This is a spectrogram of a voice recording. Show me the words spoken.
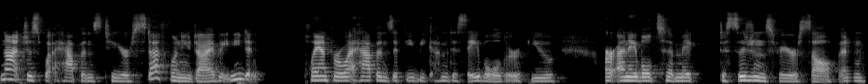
not just what happens to your stuff when you die but you need to plan for what happens if you become disabled or if you are unable to make decisions for yourself and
